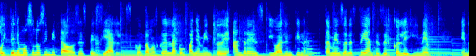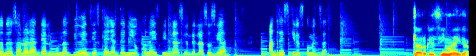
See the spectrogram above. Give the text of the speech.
Hoy tenemos unos invitados especiales. Contamos con el acompañamiento de Andrés y Valentina. También son estudiantes del Colegio INEM, en donde nos hablarán de algunas vivencias que hayan tenido con la discriminación de la sociedad. Andrés, ¿quieres comenzar? Claro que sí, Mayra.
